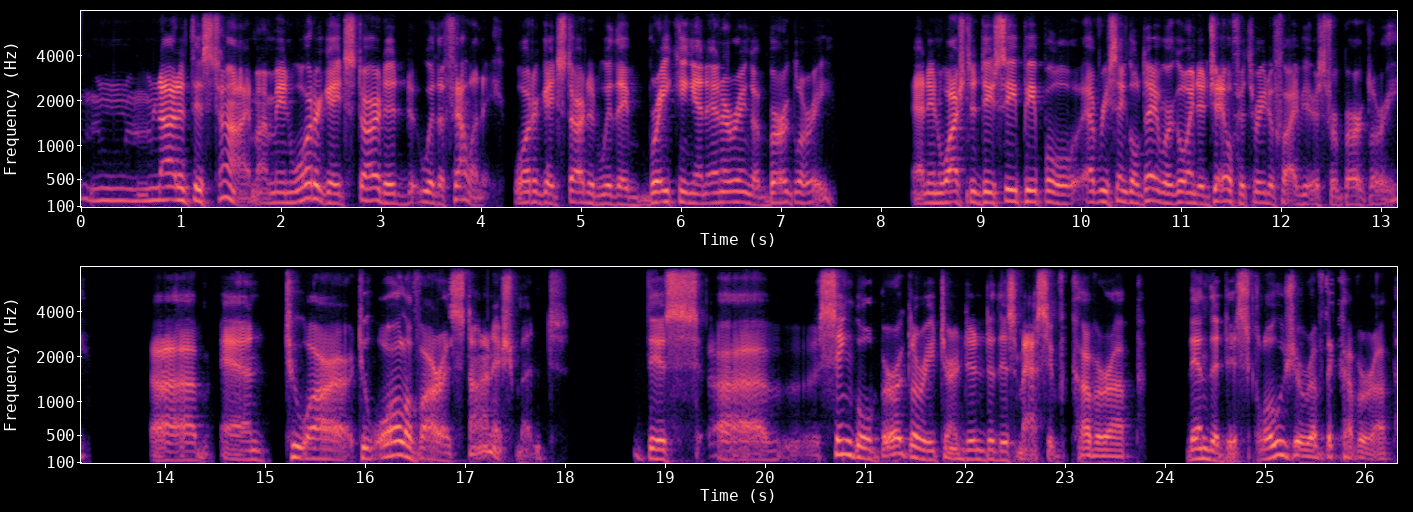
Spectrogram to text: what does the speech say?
Mm, not at this time. I mean, Watergate started with a felony. Watergate started with a breaking and entering, a burglary. And in Washington, D.C., people every single day were going to jail for three to five years for burglary. Uh, and to our to all of our astonishment, this uh, single burglary turned into this massive cover up then the disclosure of the cover up,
